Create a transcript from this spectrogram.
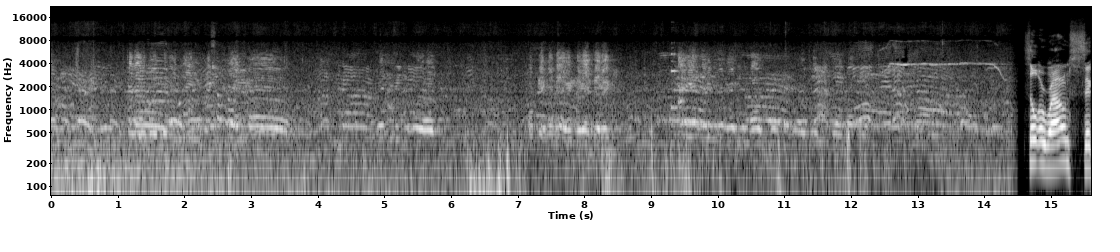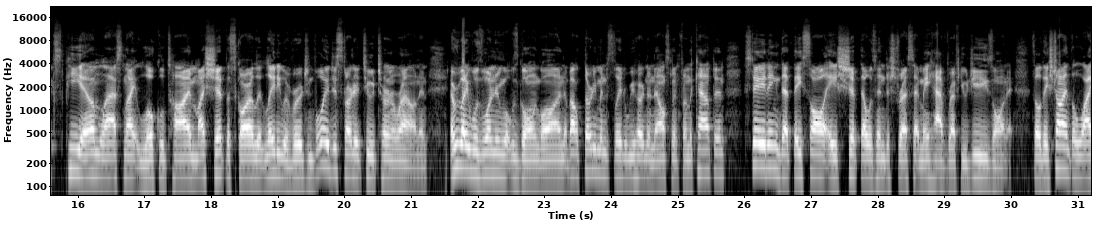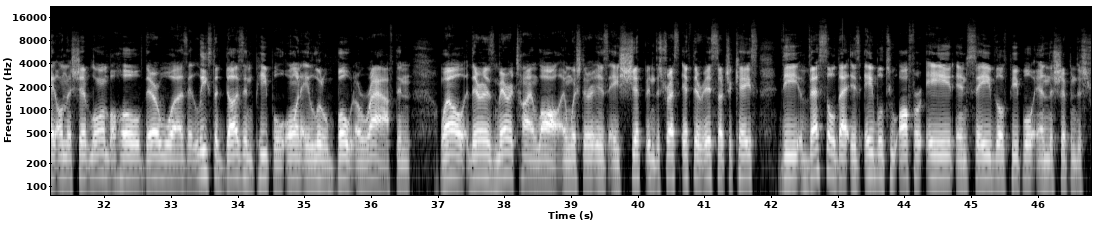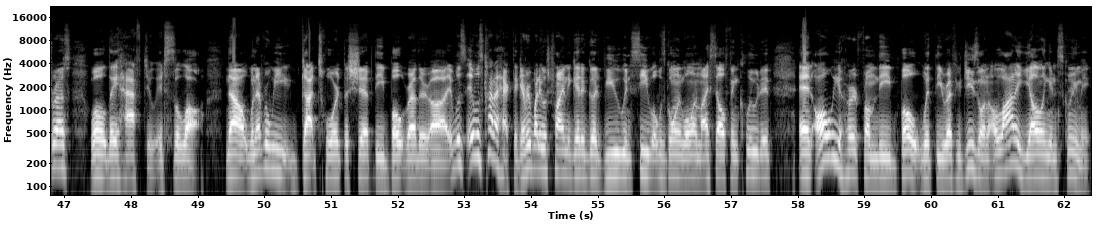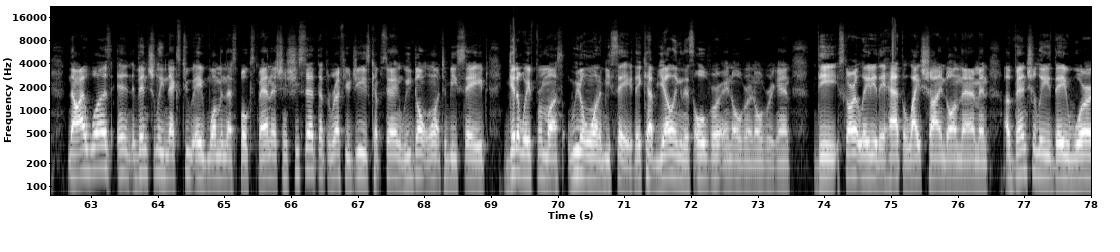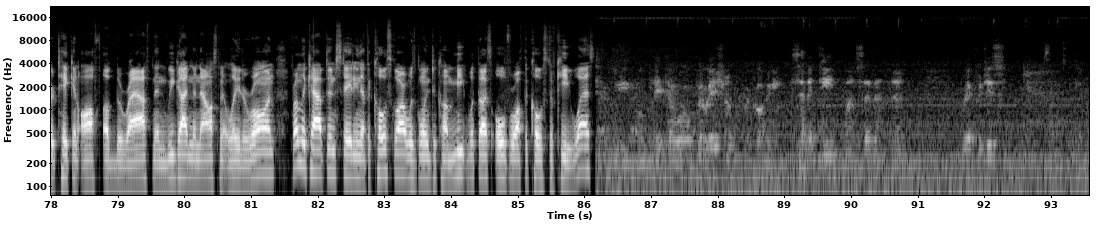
So around 6 p.m. last night local time, my ship, the Scarlet Lady with Virgin Voyages, started to turn around and everybody was wondering what was going on. About 30 minutes later, we heard an announcement from the captain stating that they saw a ship that was in distress that may have refugees on it. So they shined the light on the ship. Lo and behold, there was at least a dozen people on a little boat, a raft, and well, there is maritime law in which there is a ship in distress. If there is such a case, the vessel that is able to offer aid and save those people in the ship in distress, well, they have to. It's the law. Now, whenever we got toward the ship, the boat rather, uh, it was it was kind of hectic. Everybody was trying to get a good view and see what was going on, myself included. And all we heard from the boat with the refugees on, a lot of yelling and screaming. Now, I was eventually next to a woman that spoke Spanish, and she said that the refugees kept saying, "We don't want to be saved. Get away from us. We don't want to be saved." They kept yelling this over and over and over again. The Scarlet Lady, they had the light shined on them, and eventually they were taken off of the raft raft. And we got an announcement later on from the captain stating that the Coast Guard was going to come meet with us over off the coast of Key West. We complete our operation recovering 17, 17 uh, refugees.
